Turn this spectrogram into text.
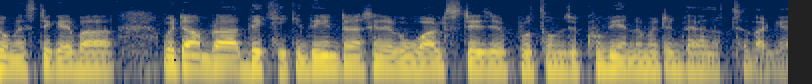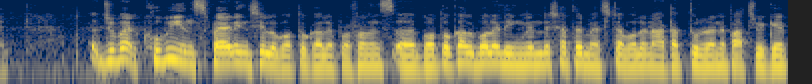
ডোমেস্টিকে বা ওইটা আমরা দেখি, কিন্তু ইন্টারন্যাশনাল এরকম ওয়ার্ল্ড স্টেজে প্রথম যে খুবই অ্যানিমেটেড দেখা যাচ্ছে তাকে আর কি। জুবাইর খুবই ইন্সপায়ারিং ছিল গতকালের পারফরমেন্স গতকাল বলেন ইংল্যান্ডের সাথে ম্যাচটা বলেন আটাত্তর রানে পাঁচ উইকেট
